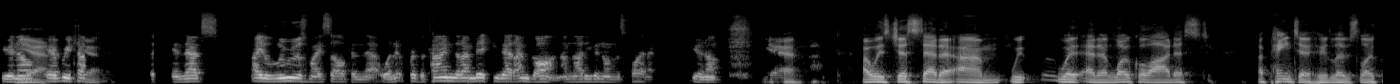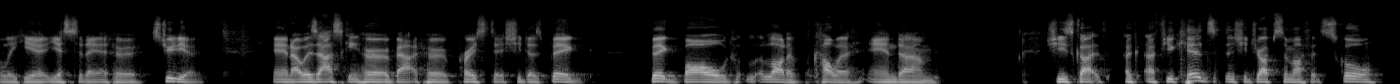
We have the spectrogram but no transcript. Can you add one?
You know, yeah, every time, yeah. and that's I lose myself in that. When it, for the time that I'm making that, I'm gone. I'm not even on this planet. You know. Yeah, I was just at a um we were at a local artist, a painter who lives locally here yesterday at her studio. And I was asking her about her process. She does big, big, bold, a lot of color. And um she's got a, a few kids and she drops them off at school.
